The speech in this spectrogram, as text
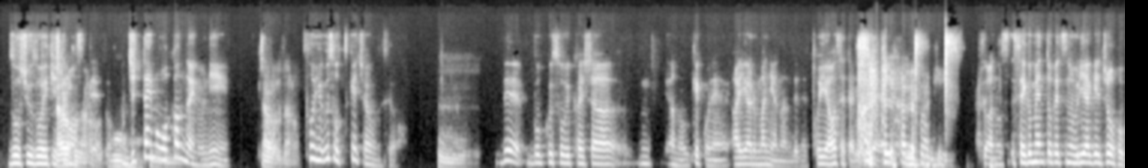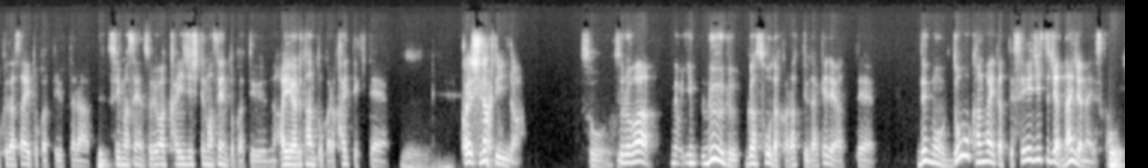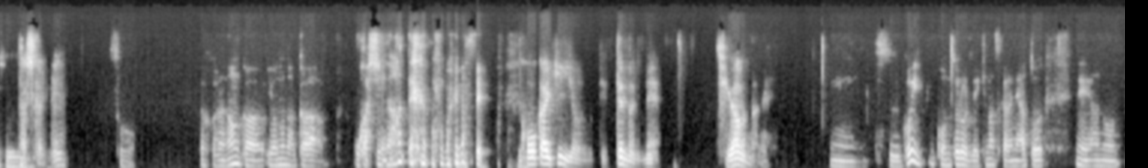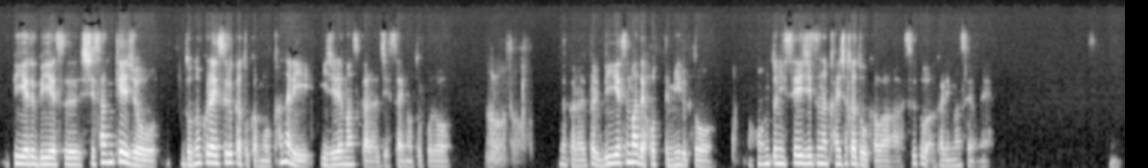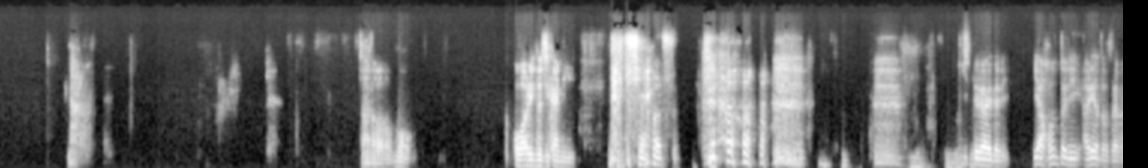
増収増益してますって実態もわかんないのに、なるほど、なるほそういう嘘つけちゃうんですよ。ど。うん。で、僕そういう会社、んあの結構ね、IR マニアなんでね、問い合わせたりして。そうあのセグメント別の売上情報くださいとかって言ったらう、んすいません、それは開示してませんとかっていうの IR 担当から返ってきて、うん開始しなくていいんだ。そう、それは、でもいルールがそうだからっていうだけであって、でもどう考えたって誠実じゃないじゃないですか。確かにね。そう。だからなんか世の中おかしいなって 思いますよ。公開企業って言ってんのにね、違うんだね。うん、すごいコントロールできますからね。あと、ね、あの、PLBS 資産計上をどのくらいするかとかもかなりいじれますから、実際のところ。なるほど。だからやっぱり BS まで掘ってみると、本当に誠実な会社かどうかはすぐわかりますよね。なるほど。あの、もう、終わりの時間になってしまいます。聞いてる間に。いや、本当にありがとうございました。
